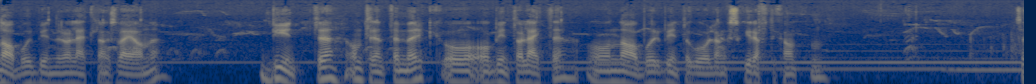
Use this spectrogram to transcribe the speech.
naboer begynner å leite langs veiene. Begynte omtrent ved mørk og, og begynte å leite, og naboer begynte å gå langs grøftekanten. Så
